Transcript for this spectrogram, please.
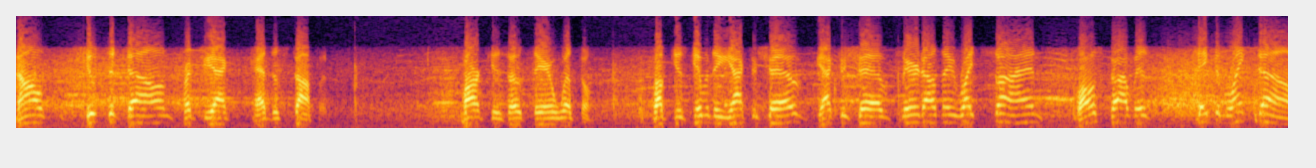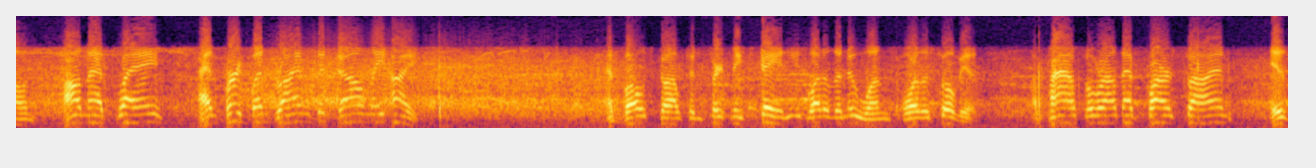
now shoots it down. Tretiak had to stop it. Mark is out there with them. The puck is given to Yakushev. Yakushev cleared on the right side. Volchkov is taken right down on that play, and Bergman drives it down the ice. And Volchkov can certainly skate. He's one of the new ones for the Soviets. A pass over on that far side is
